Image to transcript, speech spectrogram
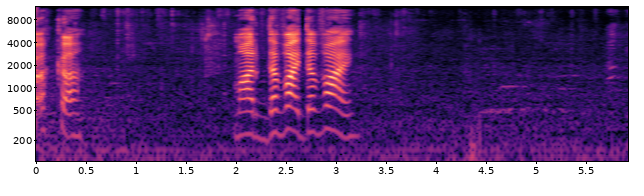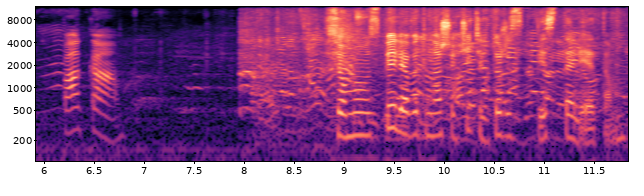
Пока. Марк, давай, давай. Пока. Все, мы успели, а вот и наш учитель тоже с пистолетом.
